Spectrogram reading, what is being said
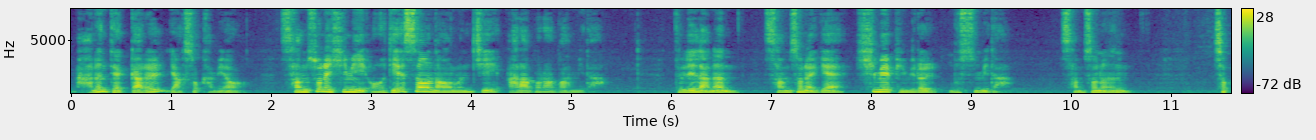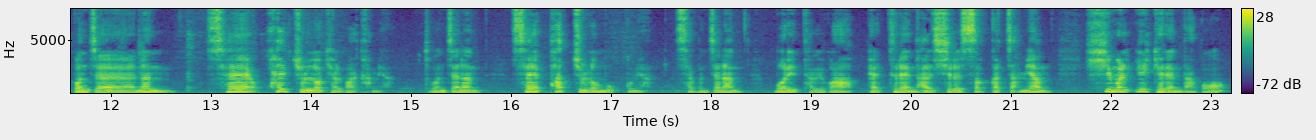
많은 대가를 약속하며 삼손의 힘이 어디에서 나오는지 알아보라고 합니다. 들릴라는 삼손에게 힘의 비밀을 묻습니다. 삼손은 첫 번째는 새 활줄로 결박하면, 두 번째는 새 밧줄로 묶으면, 세 번째는 머리털과 배틀의 날씨를 섞어 짜면 힘을 잃게 된다고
